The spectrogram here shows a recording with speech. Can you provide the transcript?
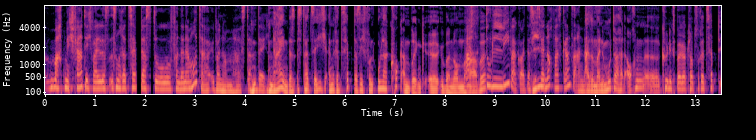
macht mich fertig, weil das ist ein Rezept, das du von deiner Mutter übernommen hast, dachte ich. Nein, das ist tatsächlich ein Rezept, das ich von Ulla Kock am Brink äh, übernommen Ach, habe. du lieber Gott, das Die, ist ja noch was ganz anderes. Also meine Mutter hat auch ein äh, Königsberger Klopse Rezept,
